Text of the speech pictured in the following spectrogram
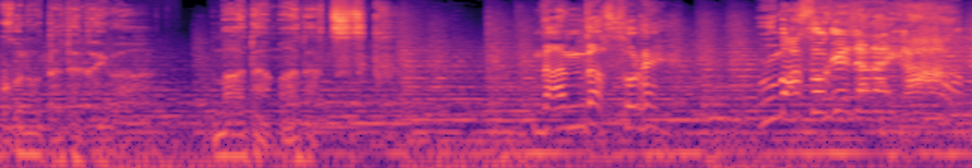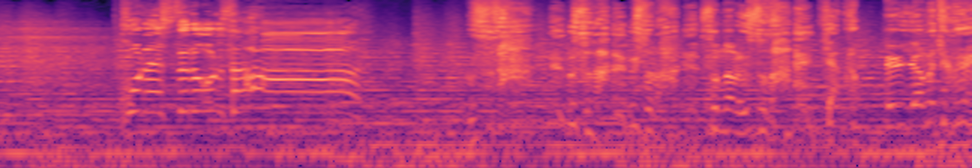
この戦いはまだまだ続く。なんだそれ。うまそげじゃないか。コレステロールさん嘘だ。そんなの嘘だ。やめろやめてくれ。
